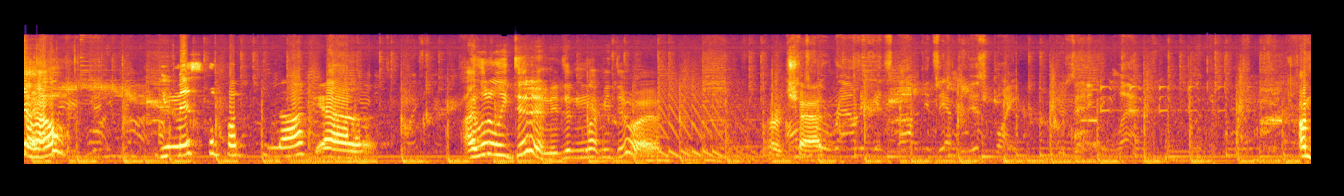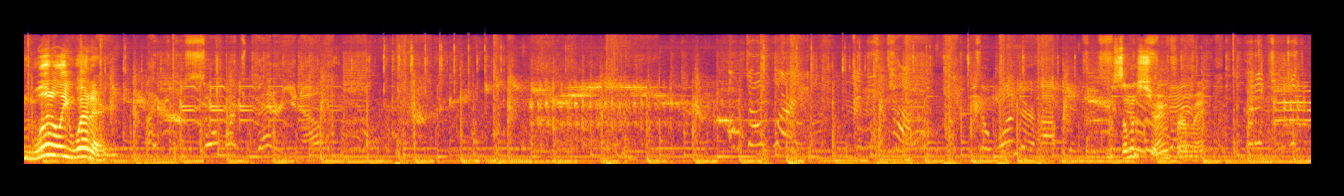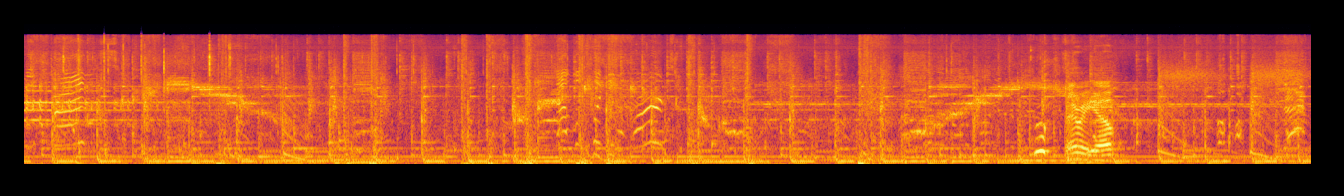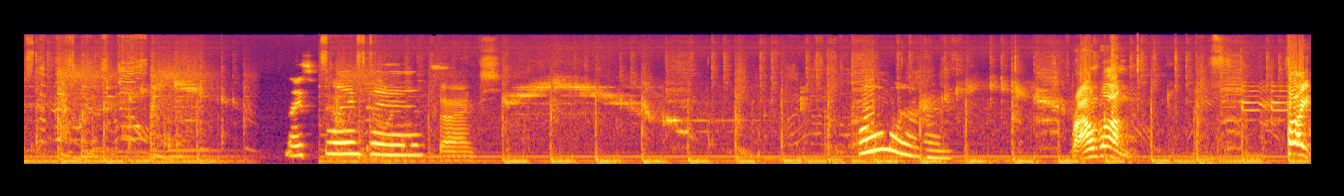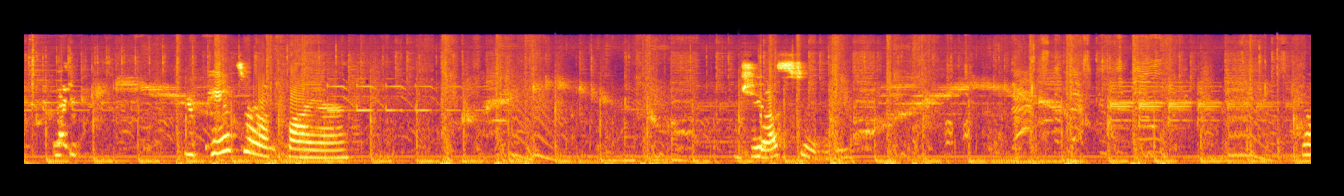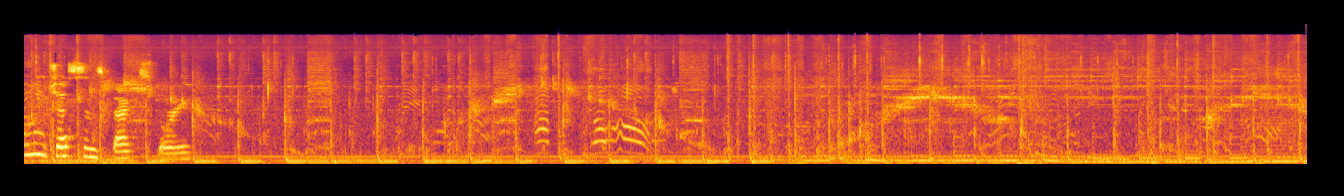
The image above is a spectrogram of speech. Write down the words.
The hell? You missed the fucking knockout. I literally didn't. It didn't let me do it. Or chat. go around against Hopkins after this fight. If there's anything left. I'm literally winning. I so much better, you know? Oh, don't worry. Jimmy's tough. It's a wonder Hopkins is Someone's cheering for me. There we go. Nice flame pants. Thanks. Come on. Round one. Fight! Your, your pants are on fire. Justin. Tell me Justin's backstory.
